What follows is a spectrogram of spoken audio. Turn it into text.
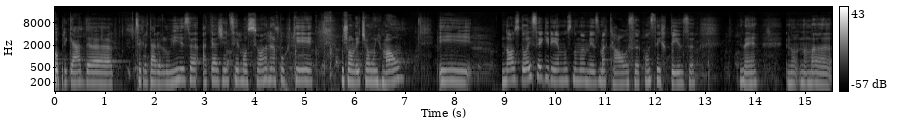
Obrigada, secretária Luísa. Até a gente se emociona, porque o João Leite é um irmão e nós dois seguiremos numa mesma causa, com certeza, né? numa,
